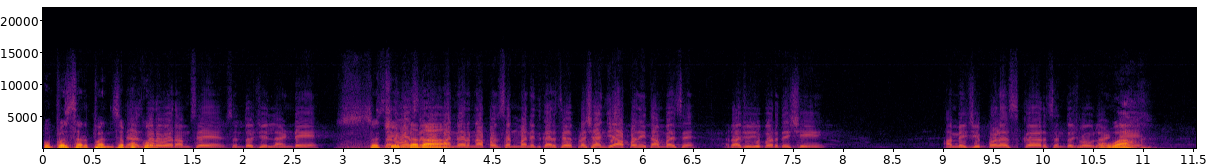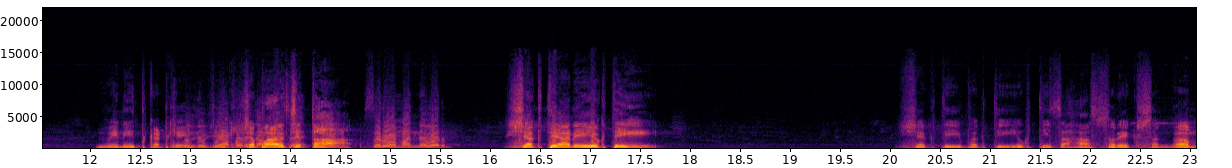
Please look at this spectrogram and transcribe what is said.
उपसरपंच त्याचबरोबर आमचे संतोषजी लांडे. सचिन दादा. मान्यवरांना आपण सन्मानित करायचंय. प्रशांतजी आपणही थांबायचे राजूजी परदेशी अमितजी पळसकर संतोष भाऊ लांडे. विनीत कटके. चपाळ थांबायचंय. चित्ता. सर्व मान्यवर. शक्ती आणि युक्ती. शक्ती भक्ती युक्तीचा हा सुरेख संगम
